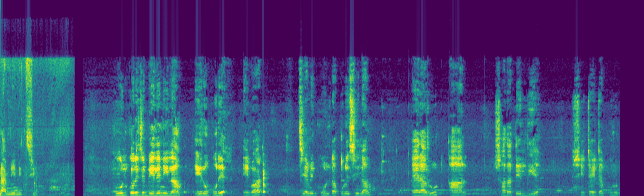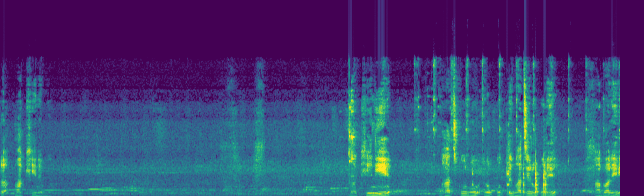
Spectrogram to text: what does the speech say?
নামিয়ে নিচ্ছি। গোল করে যে বেলে নিলাম, এর ওপরে এবার যে আমি ঘোলটা করেছিলাম অ্যারারুট আর সাদা তেল দিয়ে, সেটা এটা পুরোটা মাখিয়ে নেব। মাখিয়ে নিয়ে ভাজ করব এবং প্রত্যেক ভাজের উপরে আবার এই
